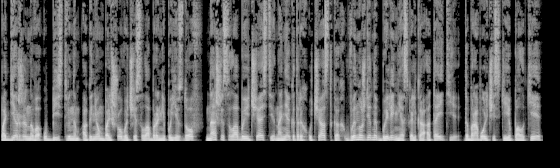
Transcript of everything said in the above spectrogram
поддержанного убийственным огнем большого числа бронепоездов, наши слабые части на некоторых участках вынуждены были несколько отойти. Добровольческие полки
